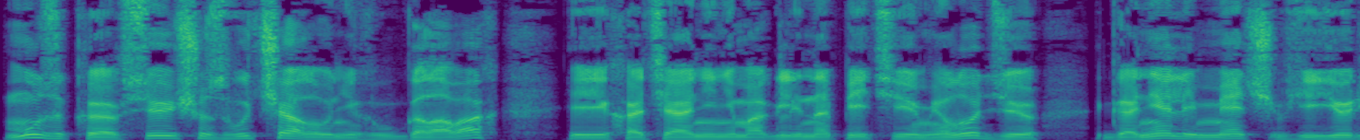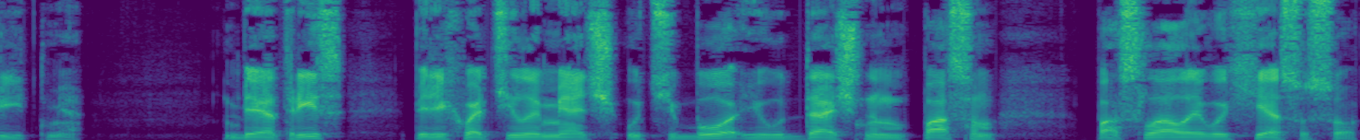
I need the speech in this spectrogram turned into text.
Музыка все еще звучала у них в головах, и хотя они не могли напеть ее мелодию, гоняли мяч в ее ритме. Беатрис перехватила мяч у Тибо и удачным пасом послала его Хесусу.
